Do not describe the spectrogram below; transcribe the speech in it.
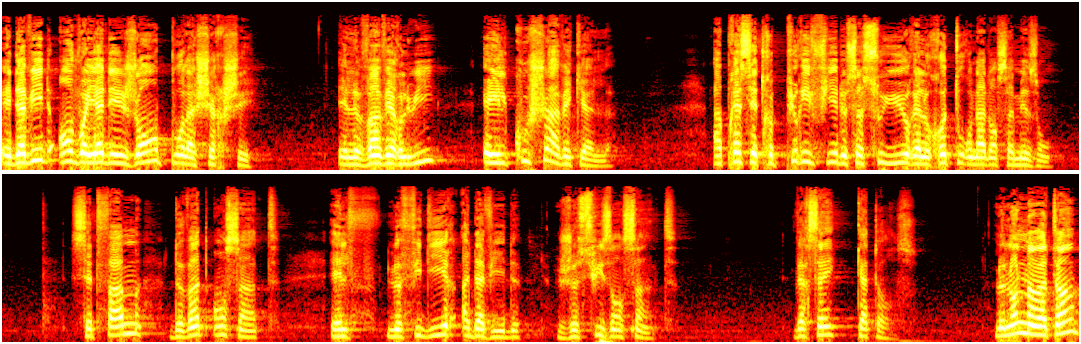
Et David envoya des gens pour la chercher. Elle vint vers lui et il coucha avec elle. Après s'être purifiée de sa souillure, elle retourna dans sa maison. Cette femme devint enceinte. Elle le fit dire à David, Je suis enceinte. Verset 14. Le lendemain matin,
